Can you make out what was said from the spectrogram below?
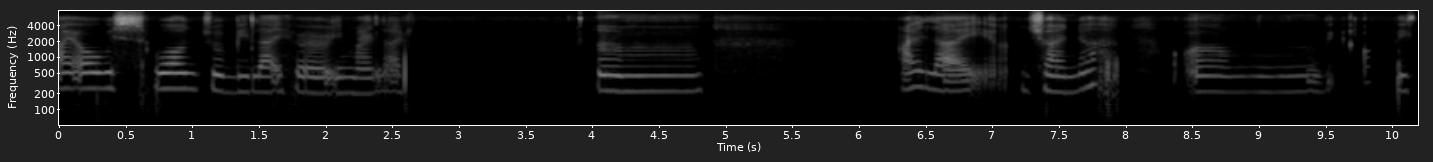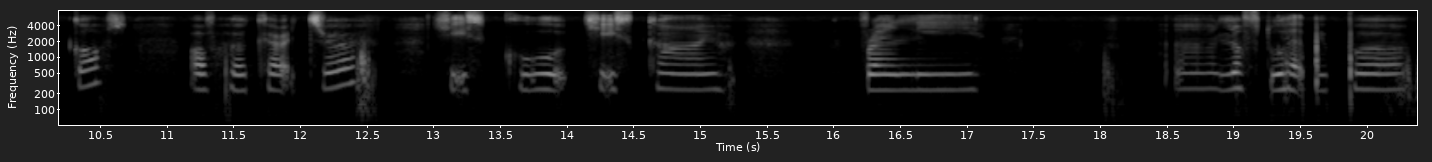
i always want to be like her in my life. Um i like Jannah um because of her character. She is good she is kind friendly uh, love to help people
